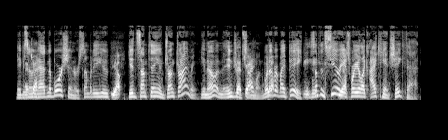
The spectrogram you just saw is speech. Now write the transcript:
maybe That's someone right. had an abortion or somebody who yep. did something and drunk driving, you know, and injured That's someone, right. whatever yep. it might be. Mm-hmm. Something serious yep. where you're like, I can't shake that.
